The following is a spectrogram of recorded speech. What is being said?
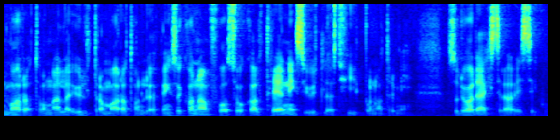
maraton eller ultramaratonløping. Så kan han få såkalt treningsutløst hyponatremi. Så da er det ekstra risiko.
